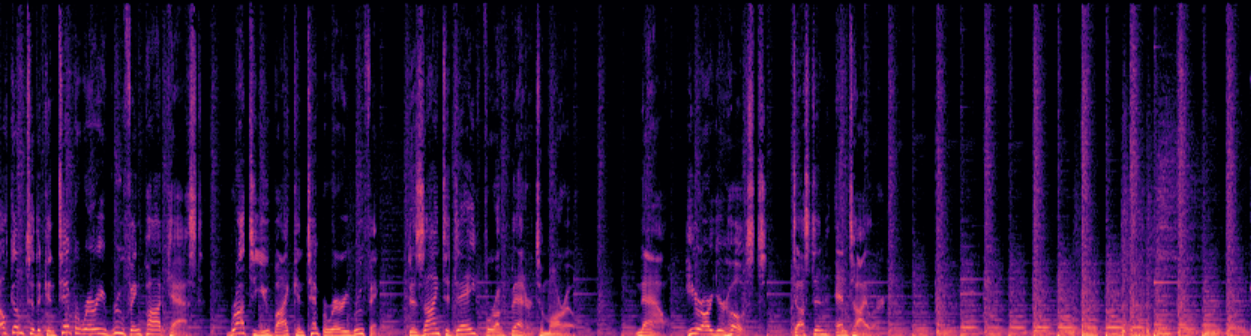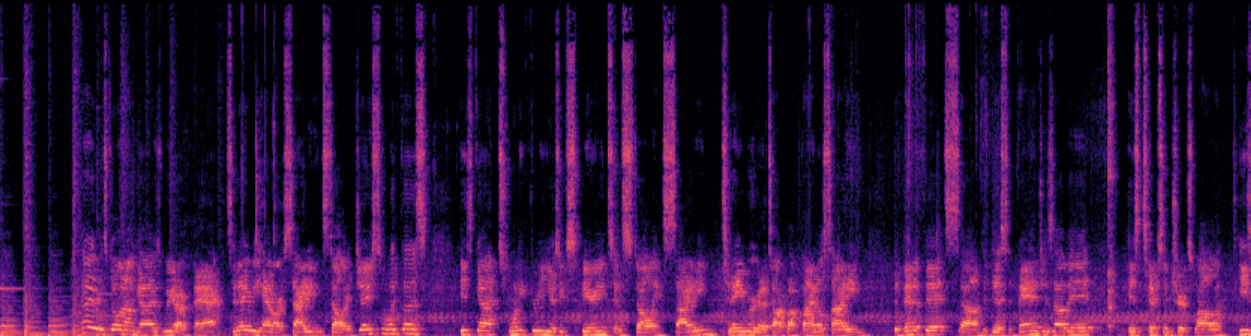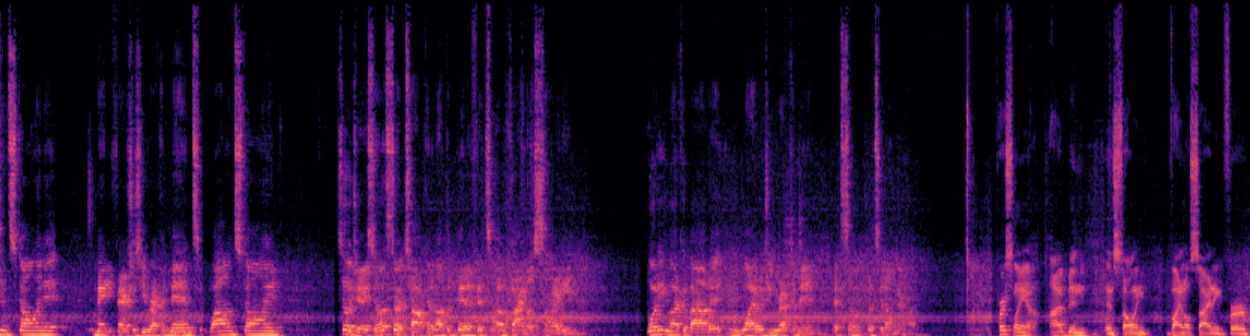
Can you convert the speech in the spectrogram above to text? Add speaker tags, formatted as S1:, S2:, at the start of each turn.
S1: Welcome to the Contemporary Roofing Podcast, brought to you by Contemporary Roofing, designed today for a better tomorrow. Now, here are your hosts, Dustin and Tyler.
S2: Hey, what's going on, guys? We are back. Today we have our siding installer Jason with us. He's got 23 years experience installing siding. Today we're going to talk about vinyl siding, the benefits, um, the disadvantages of it, his tips and tricks while he's installing it, manufacturers he recommends while installing. So, Jason, let's start talking about the benefits of vinyl siding. What do you like about it, and why would you recommend that someone puts it on their home?
S3: Personally, I've been installing vinyl siding for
